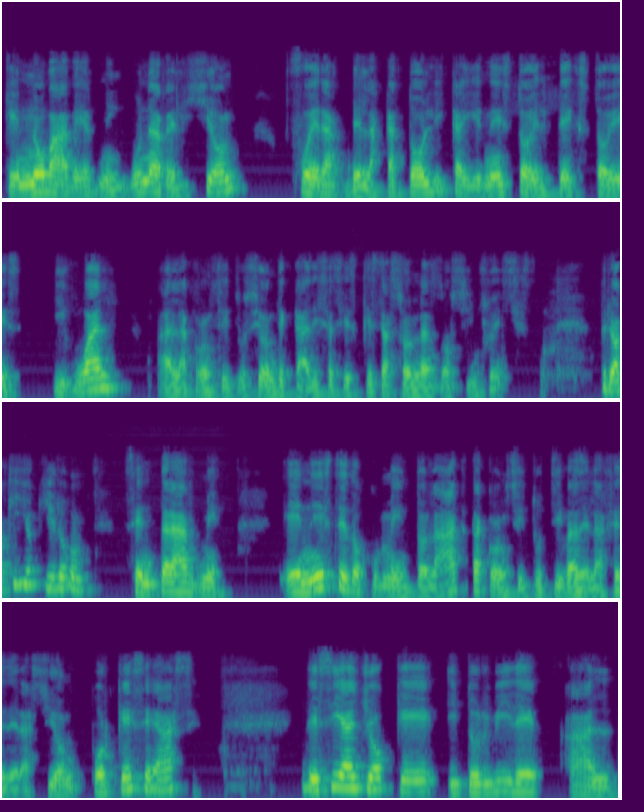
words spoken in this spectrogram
que no va a haber ninguna religión fuera de la católica y en esto el texto es igual a la constitución de Cádiz. Así es que estas son las dos influencias. Pero aquí yo quiero centrarme en este documento, la acta constitutiva de la federación, ¿por qué se hace? Decía yo que Iturbide, al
